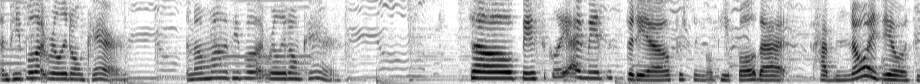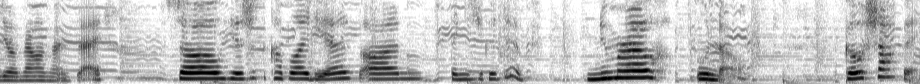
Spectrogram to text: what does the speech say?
and people that really don't care. And I'm one of the people that really don't care. So, basically, I made this video for single people that have no idea what to do on Valentine's Day. So, here's just a couple ideas on things you could do. Numero uno. Go shopping.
